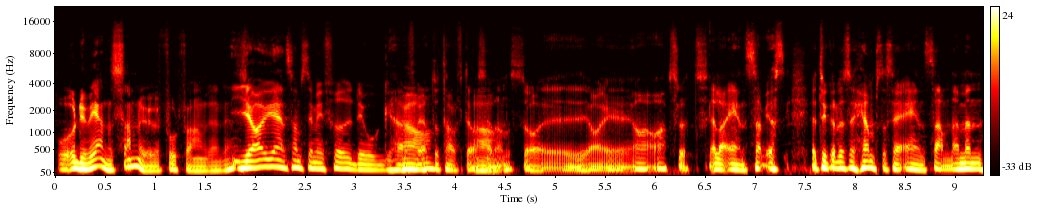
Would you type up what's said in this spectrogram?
Och du är ensam nu fortfarande? Eller? Jag är ju ensam sen min fru dog här för Ja. ett och ett halvt år Ja. sedan. Så eh, jag är, ja, absolut. Eller ensam. Jag, jag tycker det är så hemskt att säga ensam. Nej, men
